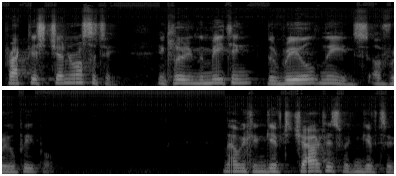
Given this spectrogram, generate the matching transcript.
practice generosity including the meeting the real needs of real people. Now we can give to charities, we can give to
